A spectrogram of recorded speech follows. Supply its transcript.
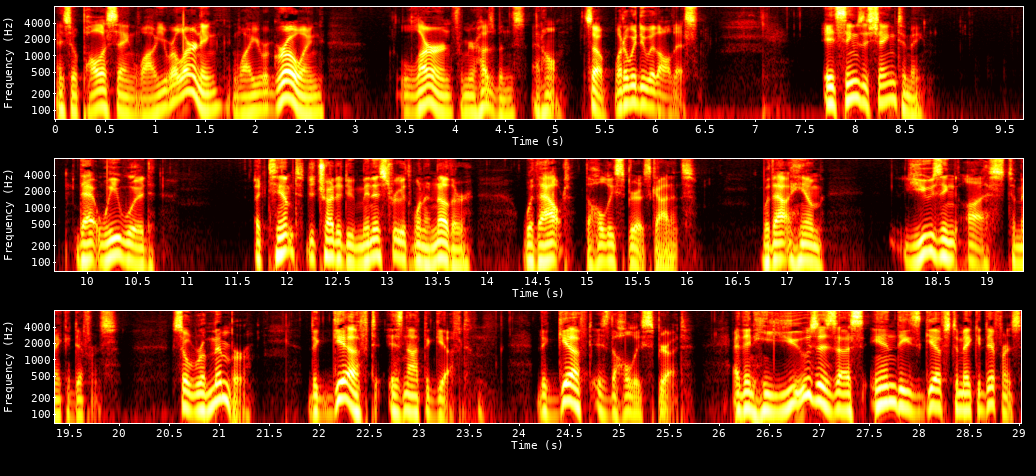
And so Paul is saying, while you were learning and while you were growing, learn from your husbands at home. So, what do we do with all this? It seems a shame to me that we would attempt to try to do ministry with one another without the Holy Spirit's guidance, without Him using us to make a difference. So remember, the gift is not the gift, the gift is the Holy Spirit. And then He uses us in these gifts to make a difference.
